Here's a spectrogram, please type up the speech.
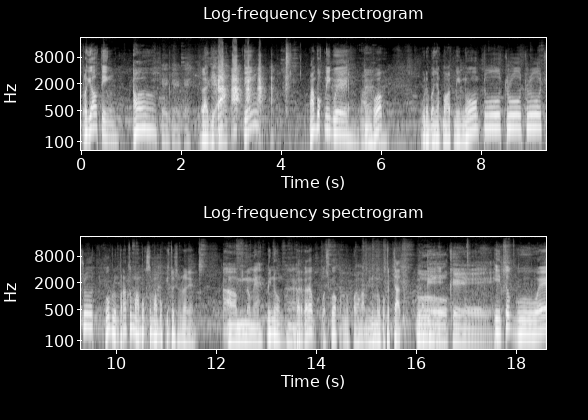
lagi outing, Oh, oke oke oke. lagi outing, mabuk nih gue, mabuk. Udah banyak banget minum, tuh, tuh, tuh, tuh. Gue belum pernah tuh mabuk semabuk itu sebenarnya. Oh, minum ya. Minum, Hmm. gara-gara bos gue kalau nggak minum lu gue pecat. Oke. Oke. Itu gue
